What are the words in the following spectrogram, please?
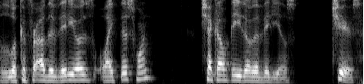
looking for other videos like this one? Check out these other videos. Cheers.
